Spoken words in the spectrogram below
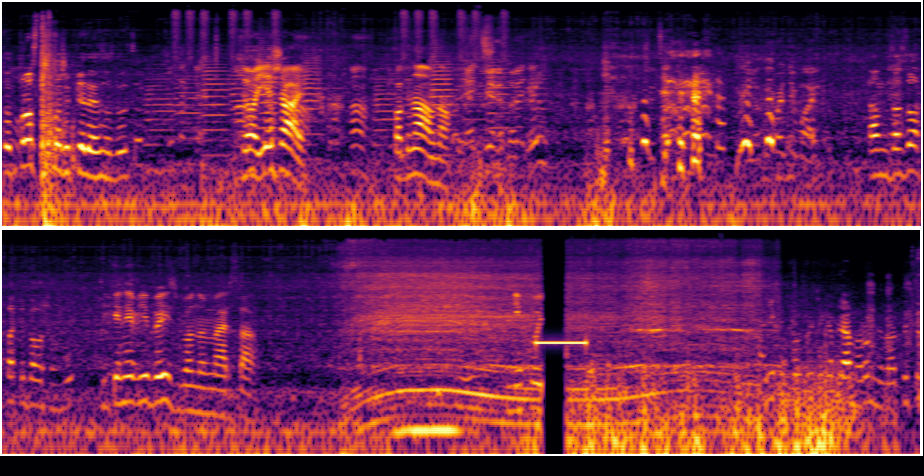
Тут просто теж піде задуться. Все, їжджай. Погнав нахуй. Я двери закрыл? Я не понимаю. Там зазор так і должен бути. Тільки не в'їбись, воно мерса. Ніхуя. А їх тільки прямо рулю, а ти це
